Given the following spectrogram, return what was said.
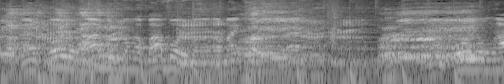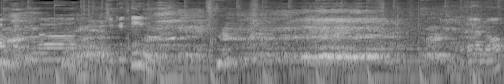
Ayan po yung aming mga baboy, mga kamay ko. Ayan. Ayan po yung apat na chikiting. Ayan o.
